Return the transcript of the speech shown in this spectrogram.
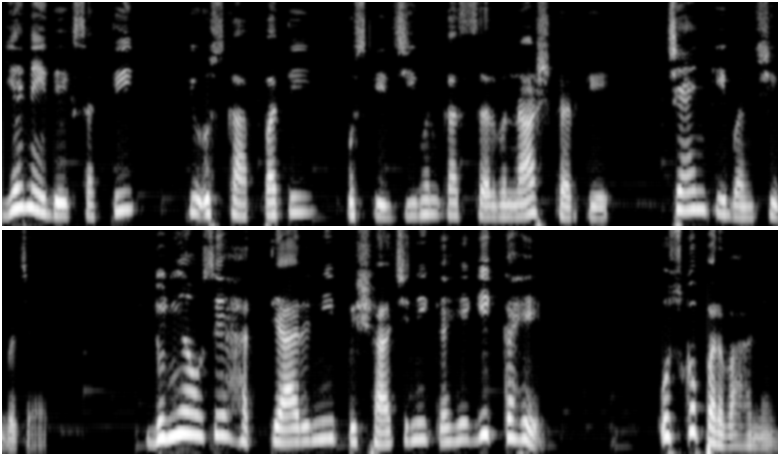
यह नहीं देख सकती कि उसका पति उसके जीवन का सर्वनाश करके चैन की बंशी बजाए। दुनिया उसे हत्यारिनी पिशाचिनी कहेगी, कहे। उसको परवाह नहीं।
